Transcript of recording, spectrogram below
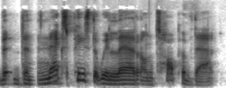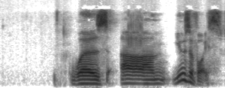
The, the next piece that we layered on top of that was um, user voice.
